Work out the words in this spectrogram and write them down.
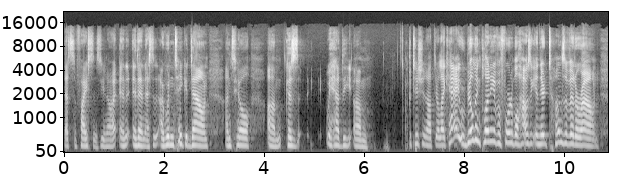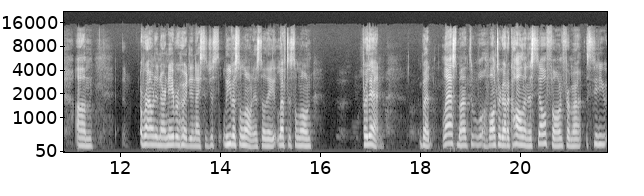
that suffices, you know. And and then I said I wouldn't take it down until because um, we had the. Um, petition out there like hey we're building plenty of affordable housing and there are tons of it around um, around in our neighborhood and i said just leave us alone and so they left us alone for then. But last month, Walter got a call on his cell phone from a city.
